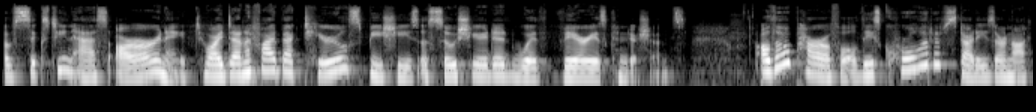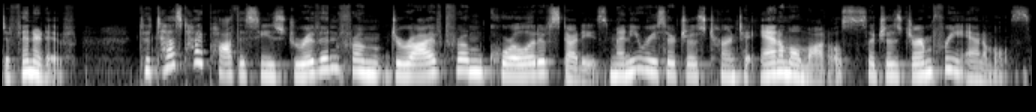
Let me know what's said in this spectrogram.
of 16S rRNA to identify bacterial species associated with various conditions. Although powerful, these correlative studies are not definitive. To test hypotheses driven from derived from correlative studies, many researchers turn to animal models such as germ-free animals.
